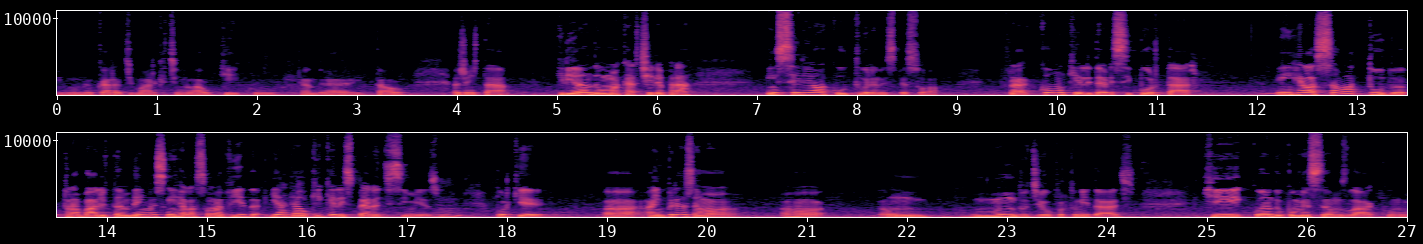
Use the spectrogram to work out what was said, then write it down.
e o meu cara de marketing lá, o Kiko, André e tal, a gente está criando uma cartilha para inserir uma cultura nesse pessoal, para como que ele deve se portar em relação a tudo, ao trabalho também, mas em relação à vida e A até o vida. que, que ele espera de si mesmo. Porque a, a empresa é uma, uma- é um mundo de oportunidades que quando começamos lá com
